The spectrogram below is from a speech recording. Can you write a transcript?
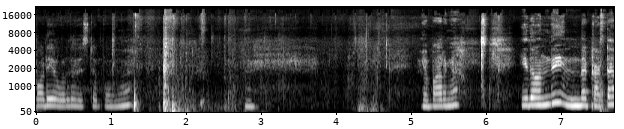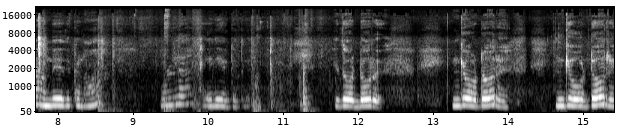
கொடையை உள்ள வச்சுட்டு போவோம். இங்கே பாருங்கள் இதை வந்து இந்த கட்டை வந்து எதுக்குன்னா உள்ள இது வைக்கிறதுக்கு. இது ஒரு டோரு இங்கே ஒரு டோரு இங்கே ஒரு டோரு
